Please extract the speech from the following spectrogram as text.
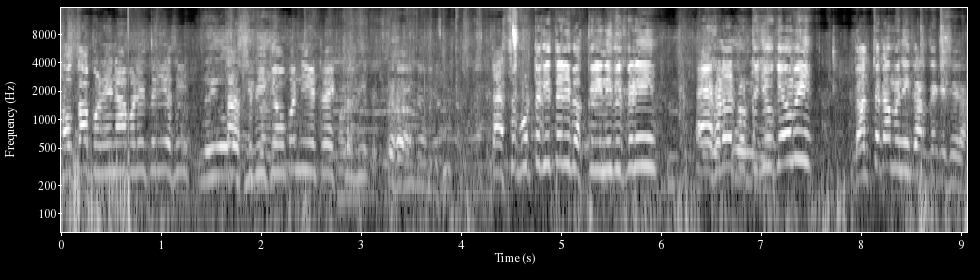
ਸੌਦਾ ਬਣੇ ਨਾ ਬਣੇ ਤੇਰੀ ਅਸੀਂ। ਦੱਸ ਵੀ ਕਿਉਂ ਭੰਨੀ ਐ ਟਰੈਕਟਰ ਦੀ? 10 ਫੁੱਟ ਕੀ ਤੇਰੀ ਬੱਕਰੀ ਨਹੀਂ ਵਿਕਣੀ? ਐ ਖੜਾ ਟੁੱਟ ਜੂ ਕਿਉਂ ਵੀ? ਗਲਤ ਕੰਮ ਨਹੀਂ ਕਰਦੇ ਕਿਸੇ ਦਾ।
